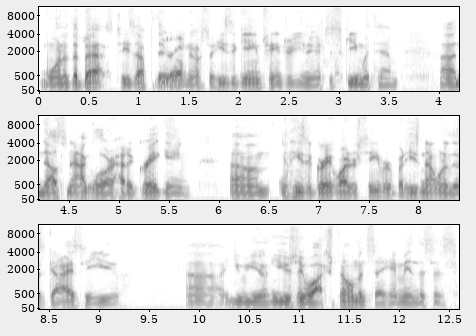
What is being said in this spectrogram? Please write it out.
one of the best. He's up there, yeah. you know. So he's a game changer. You know, you have to scheme with him. Uh, Nelson Agholor had a great game, um, and he's a great wide receiver, but he's not one of those guys who you uh, you you know you usually watch film and say, hey man, this is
